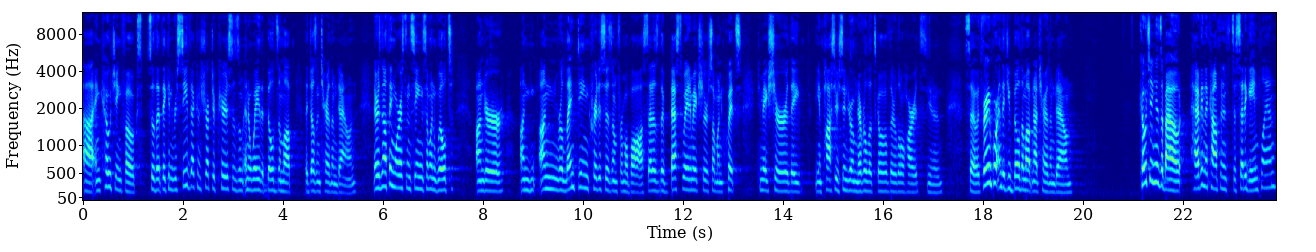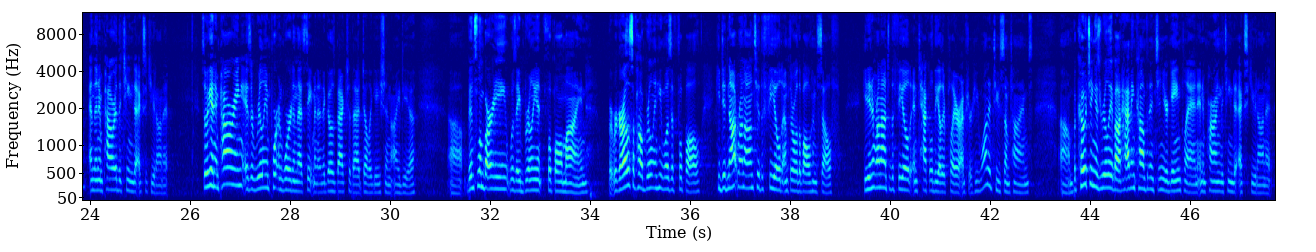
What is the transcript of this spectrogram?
uh, and coaching folks so that they can receive that constructive criticism in a way that builds them up, that doesn't tear them down. There's nothing worse than seeing someone wilt under un- unrelenting criticism from a boss. That is the best way to make sure someone quits, to make sure they, the imposter syndrome never lets go of their little hearts. You know. So it's very important that you build them up, not tear them down. Coaching is about having the confidence to set a game plan and then empower the team to execute on it. So, again, empowering is a really important word in that statement, and it goes back to that delegation idea. Uh, Vince Lombardi was a brilliant football mind, but regardless of how brilliant he was at football, he did not run onto the field and throw the ball himself. He didn't run onto the field and tackle the other player. I'm sure he wanted to sometimes. Um, but coaching is really about having confidence in your game plan and empowering the team to execute on it.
